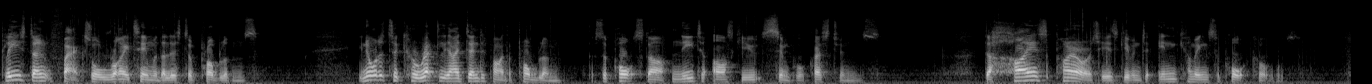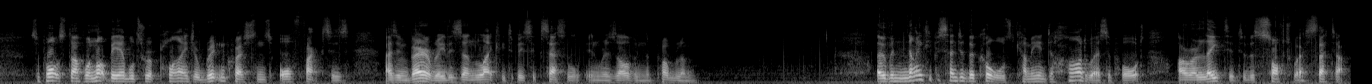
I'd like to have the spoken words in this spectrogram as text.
Please don't fax or write in with a list of problems. In order to correctly identify the problem, the support staff need to ask you simple questions. The highest priority is given to incoming support calls. Support staff will not be able to reply to written questions or faxes, as invariably this is unlikely to be successful in resolving the problem. over 90% of the calls coming into hardware support are related to the software setup.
